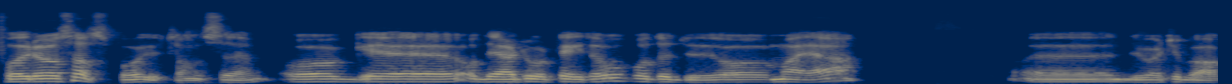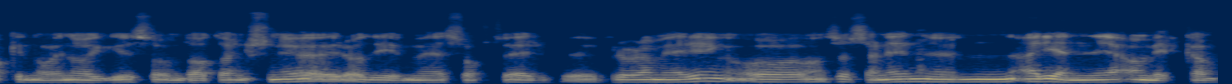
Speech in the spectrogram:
for å satse på utdannelse. Og, eh, og det har dere gjort begge to, både du og Maja. Eh, Du er tilbake nå i Norge som dataingeniør og driver med softwareprogrammering. Og søsteren din hun er igjen i Amerika.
